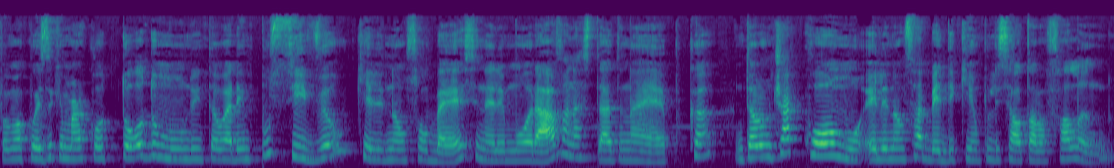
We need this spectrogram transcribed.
Foi uma coisa que marcou todo mundo, então era impossível que ele não soubesse, né? Ele morava na cidade na época, então não tinha como ele não saber de quem o policial estava falando.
